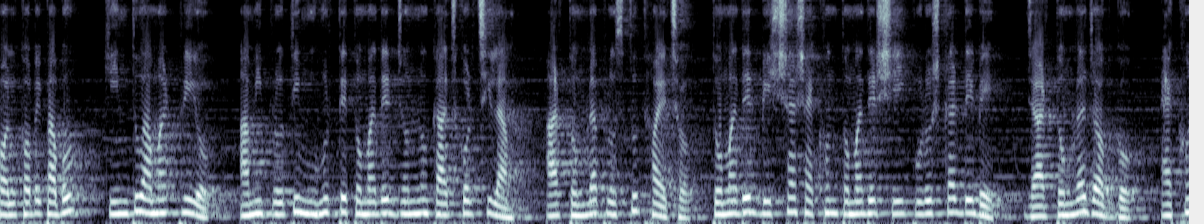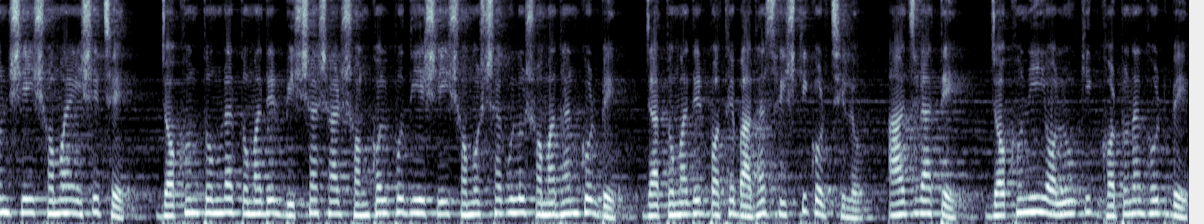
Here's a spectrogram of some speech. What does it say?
ফল কবে পাব? কিন্তু আমার প্রিয়, আমি প্রতি মুহূর্তে তোমাদের জন্য কাজ করছিলাম, আর তোমরা প্রস্তুত হয়েছ। তোমাদের বিশ্বাস এখন তোমাদের সেই পুরস্কার দেবে, যার তোমরা যজ্ঞ। এখন সেই সময় এসেছে যখন তোমরা তোমাদের বিশ্বাস আর সংকল্প দিয়ে সেই সমস্যাগুলো সমাধান করবে, যা তোমাদের পথে বাধা সৃষ্টি করছিল, আজ রাতে, যখন এই অলৌকিক ঘটনা ঘটবে,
